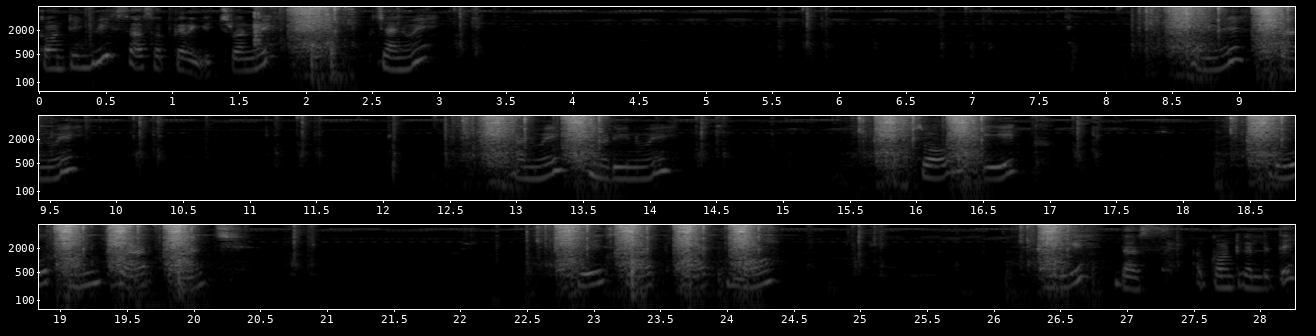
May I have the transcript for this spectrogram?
काउंटिंग भी साथ साथ करेंगे। चौरानवे, पचानवे छियानवे सतानवे नड़िनवे, सौ एक, दो, तीन, चार, पाँच, छः, सात, आठ, नौ, और ये दस। अब काउंट कर लेते।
